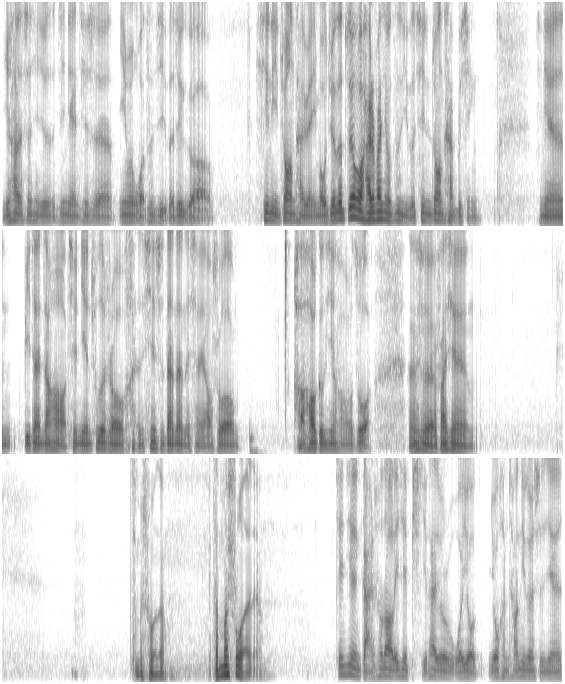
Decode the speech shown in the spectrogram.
遗憾的事情就是，今年其实因为我自己的这个心理状态原因吧，我觉得最后还是发现我自己的心理状态不行。今年 B 站账号其实年初的时候很信誓旦旦的想要说好好更新、好好做，但是发现。怎么说呢？怎么说呢？渐渐感受到了一些疲态，就是我有有很长的一段时间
